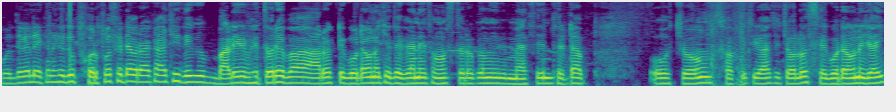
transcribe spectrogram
বলতে গেলে এখানে শুধু ফোর ফোর সেট রাখা আছে, দেখি বাড়ির ভেতরে বা আরও একটি গোডাউন আছে, যেখানে সমস্ত রকমের মেশিন সেট ও চং সব কিছুই আছে। চলো সে গোডাউনে যাই।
